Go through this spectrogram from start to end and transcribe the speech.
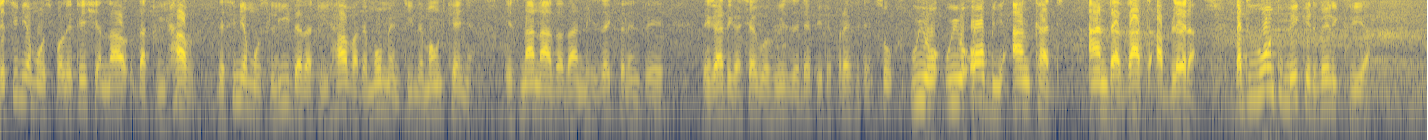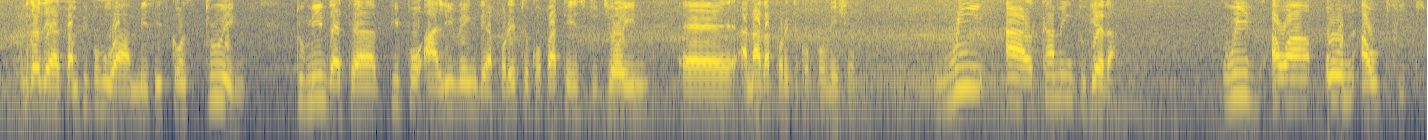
the senior most politician now that we have, the senior most leader that we have at the moment in the Mount Kenya is none other than His Excellency Rigathi Gachagua, who is the deputy president. So we will, we will all be anchored under that umbrella. But we want to make it very clear, because there are some people who are misconstruing to mean that uh, people are leaving their political parties to join uh, another political formation. We are coming together with our own outfit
